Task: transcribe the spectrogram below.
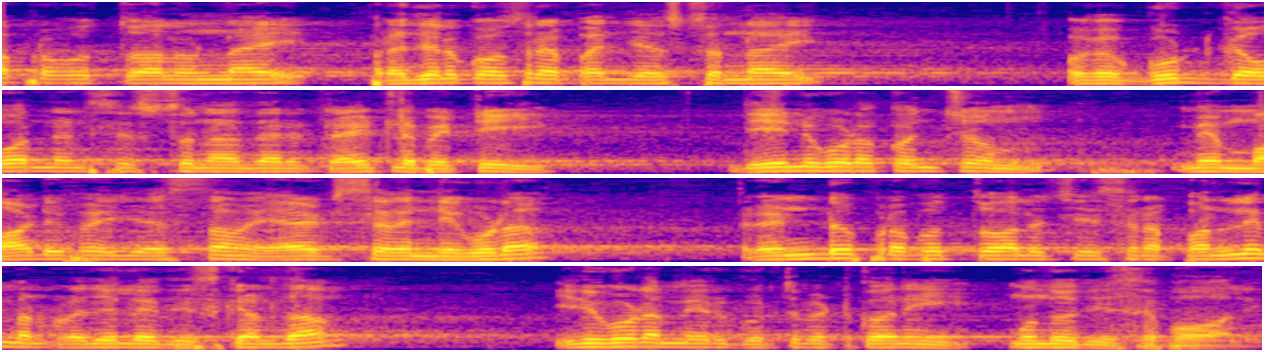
ప్రభుత్వాలు ఉన్నాయి ప్రజల కోసమే పనిచేస్తున్నాయి. ఒక గుడ్ గవర్నెన్స్ ఇస్తున్నాయి దాన్ని టైట్లు పెట్టి దీన్ని కూడా కొంచెం మేము మాడిఫై చేస్తాం యాడ్ సెవెన్ని కూడా. రెండు ప్రభుత్వాలు చేసిన పనులు మన ప్రజల్లో తీసుకెళ్దాం. ఇది కూడా మీరు గుర్తుపెట్టుకొని ముందుకు తీసుకుపోవాలి.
